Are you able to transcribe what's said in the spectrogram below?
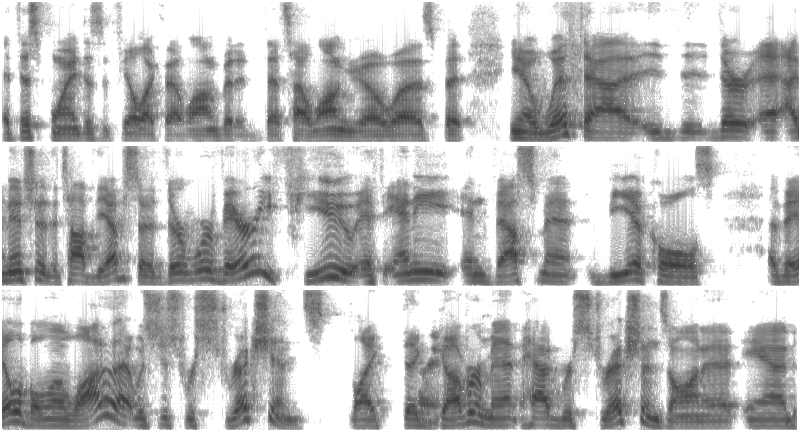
at this point, doesn't feel like that long, but it, that's how long ago it was. But, you know, with that, there, I mentioned at the top of the episode, there were very few, if any, investment vehicles available. And a lot of that was just restrictions. Like the right. government had restrictions on it. And,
